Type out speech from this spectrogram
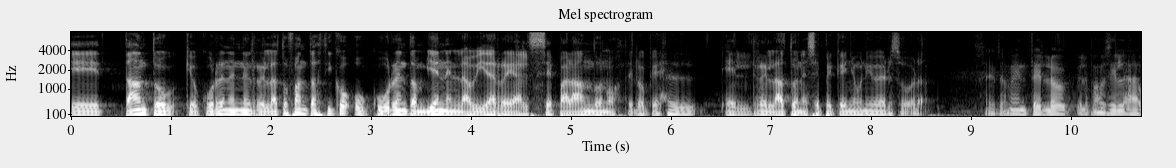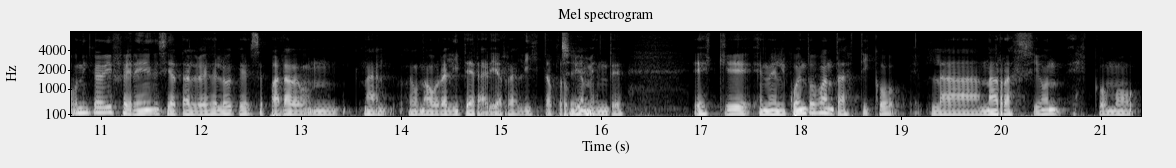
eh, tanto que ocurren en el relato fantástico ocurren también en la vida real, separándonos de lo que es el, el relato en ese pequeño universo, ¿verdad? Exactamente. Lo, vamos a decir, la única diferencia tal vez de lo que separa de una, obra literaria realista propiamente es que en el cuento fantástico la narración es como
